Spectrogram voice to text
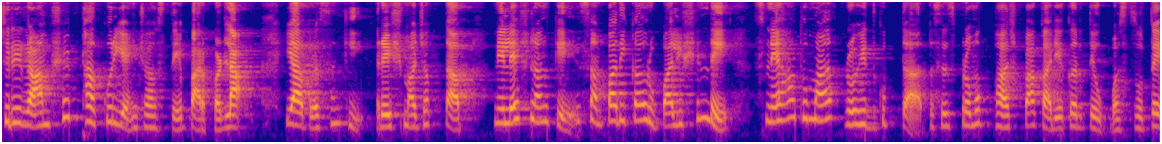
श्री रामशेठ ठाकूर यांच्या हस्ते पार पडला. या प्रसंगी रेश्मा जगताप निलेश लंके संपादिका रुपाली शिंदे स्नेहा धुमाळ रोहित गुप्ता तसेच प्रमुख भाजपा कार्यकर्ते उपस्थित होते.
